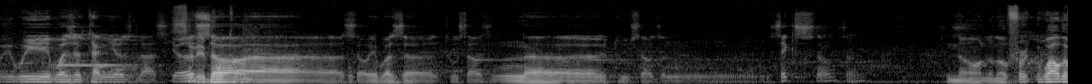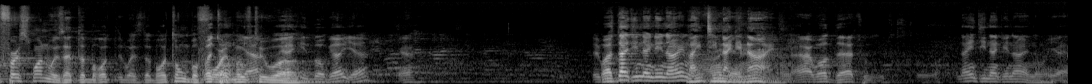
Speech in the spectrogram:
We, we was uh, 10 years last year, Célébreton. so, uh, so it was uh, 2000, uh, 2006, no? So. No, no, no. Fir well, the first one was at the Bro- was the Breton before Breton, it moved yeah, to. Uh, yeah, in Bourgueil, yeah, yeah. It was 1999. 1999. Okay. I was there too. 1999, oh, yeah,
